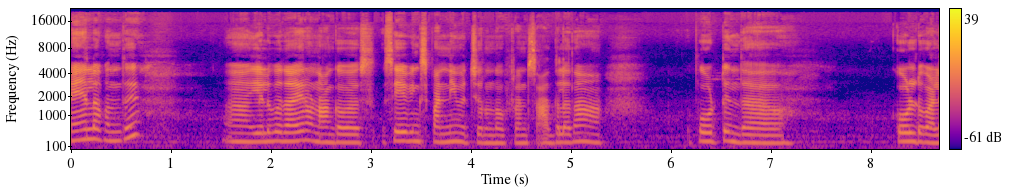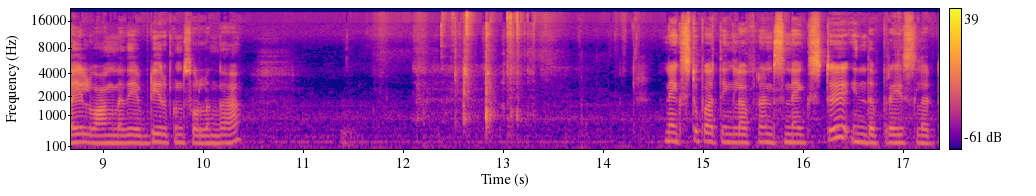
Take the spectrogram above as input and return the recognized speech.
மேலே வந்து எழுபதாயிரம் நாங்கள் சேவிங்ஸ் பண்ணி வச்சுருந்தோம் ஃப்ரெண்ட்ஸ் அதில் தான் போட்டு இந்த கோல்டு வளையல் வாங்கினது எப்படி இருக்குன்னு சொல்லுங்கள் நெக்ஸ்ட்டு பார்த்தீங்களா ஃப்ரெண்ட்ஸ் நெக்ஸ்ட்டு இந்த ப்ரேஸ்லெட்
